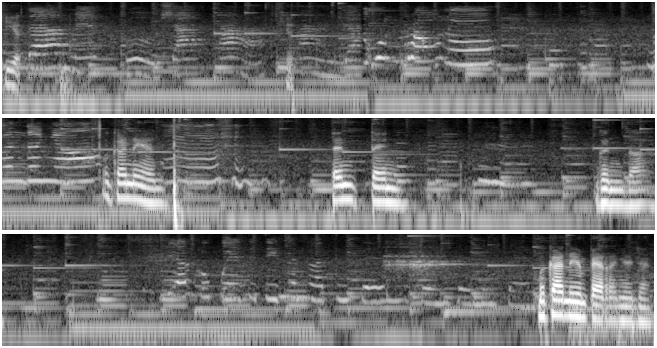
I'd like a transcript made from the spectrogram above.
Cute. Cute. brown, no? Ganda niya. Magkano yan? Mm. 10-10. Ganda. Hindi ako pwede tingnan natin. Ten, ten, ten, ten. Magkano yung pera niya dyan?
